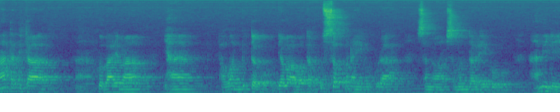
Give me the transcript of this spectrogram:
माता पिताको बारेमा यहाँ भगवान् बुद्धको देव अवतार उत्सव मनाइएको कुरासँग सम्बन्ध रहेको हामीले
